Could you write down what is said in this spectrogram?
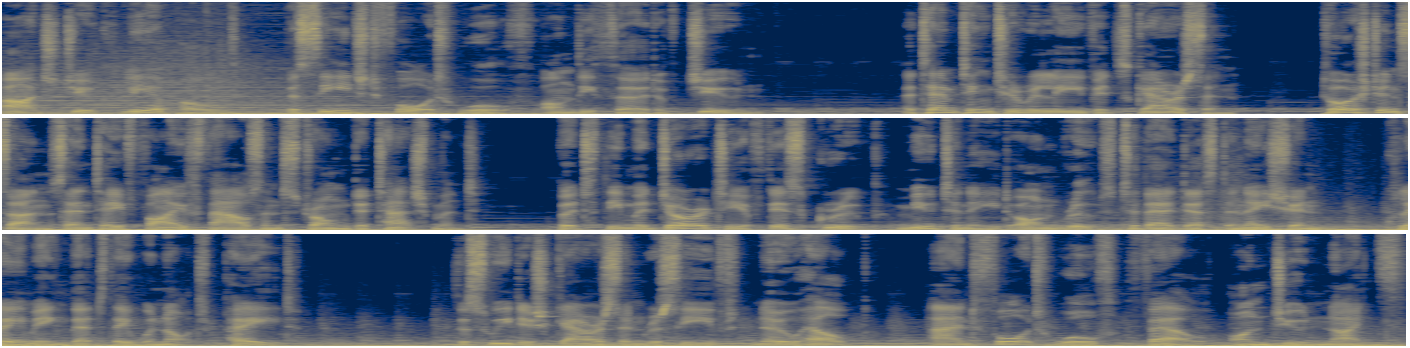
Archduke Leopold besieged Fort Wolf on the 3rd of June. Attempting to relieve its garrison, Torstensson sent a 5,000 strong detachment, but the majority of this group mutinied en route to their destination, claiming that they were not paid. The Swedish garrison received no help, and Fort Wolf fell on June 9th.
